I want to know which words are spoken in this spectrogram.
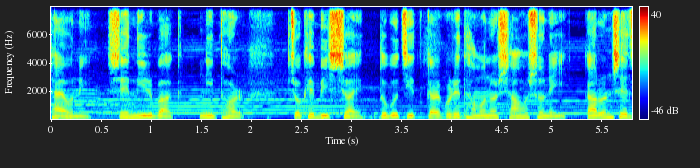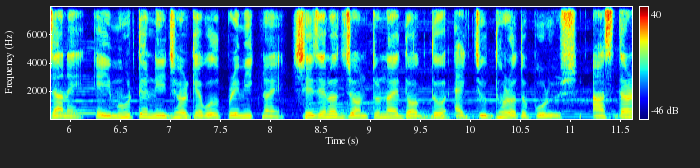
সায়নী। সে নির্বাক, নিথর, চোখে বিস্ময়, তবু চিৎকার করে থামানোর সাহসও নেই, কারণ সে জানে এই মুহূর্তে নির্ঝর কেবল প্রেমিক নয়, সে যেন যন্ত্রণায় দগ্ধ এক যুদ্ধরত পুরুষ। আস্তার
